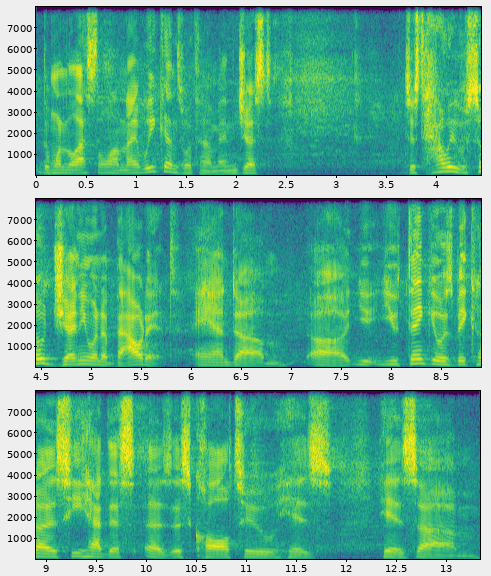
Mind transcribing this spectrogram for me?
the one of the last alumni weekends with him, and just just how he was so genuine about it. And um, uh, you you think it was because he had this uh, this call to his his um,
